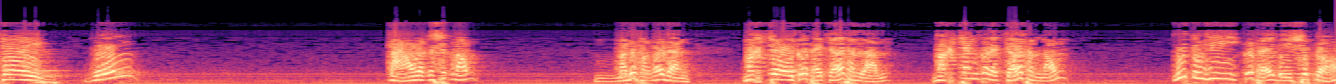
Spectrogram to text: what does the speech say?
trời vốn tạo ra cái sức nóng. Mà đức phật nói rằng, mặt trời có thể trở thành lạnh, mặt trăng có thể trở thành nóng. Núi tu di có thể bị sụp đổ.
